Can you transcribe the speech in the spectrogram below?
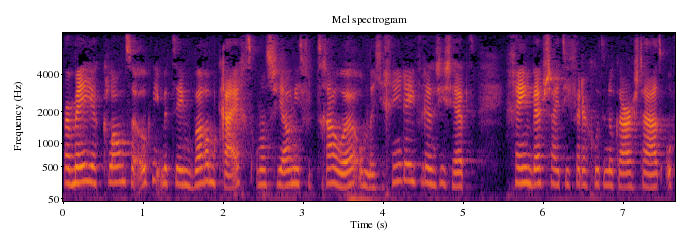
waarmee je klanten ook niet meteen warm krijgt, omdat ze jou niet vertrouwen, omdat je geen referenties hebt, geen website die verder goed in elkaar staat of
